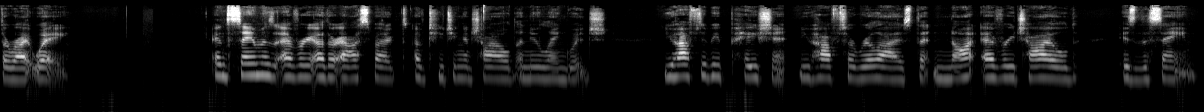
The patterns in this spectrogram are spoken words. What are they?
the right way. And same as every other aspect of teaching a child a new language, you have to be patient. You have to realize that not every child is the same.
